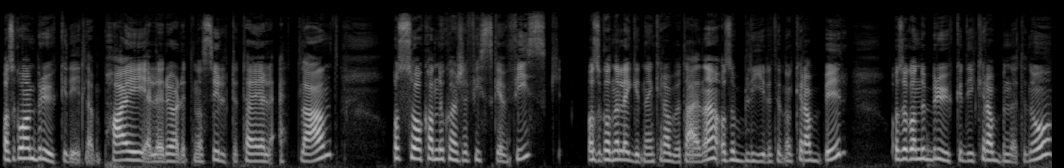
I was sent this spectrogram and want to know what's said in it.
og så kan man bruke de til en pai, eller røre det til noe syltetøy, eller et eller annet. Og så kan du kanskje fiske en fisk, og så kan du legge ned en krabbeteine, og så blir det til noen krabber. Og så kan du bruke de krabbene til noe.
